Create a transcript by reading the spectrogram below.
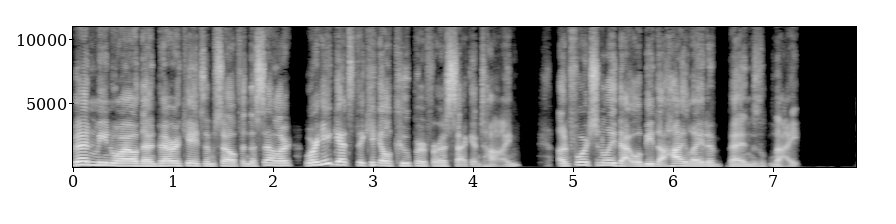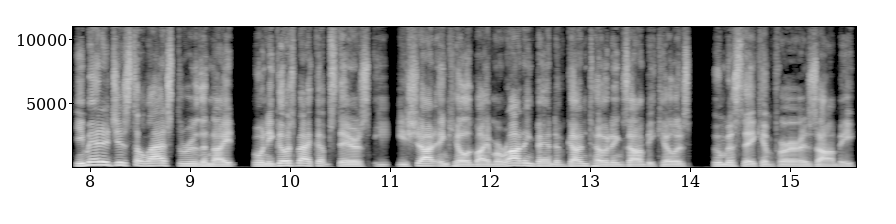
Ben, meanwhile, then barricades himself in the cellar where he gets to kill Cooper for a second time. Unfortunately, that will be the highlight of Ben's night. He manages to last through the night, but when he goes back upstairs, he's shot and killed by a marauding band of gun toting zombie killers who mistake him for a zombie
